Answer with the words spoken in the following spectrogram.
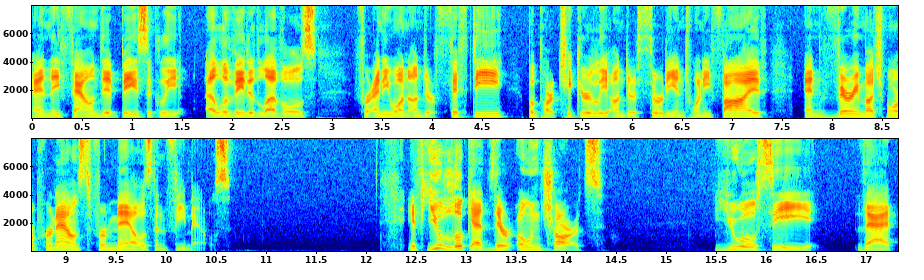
And they found it basically elevated levels for anyone under 50, but particularly under 30 and 25, and very much more pronounced for males than females. If you look at their own charts, you will see that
